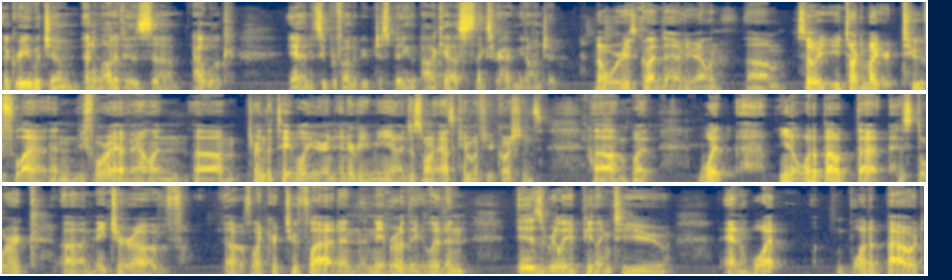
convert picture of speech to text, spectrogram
agree with Jim and a lot of his uh, outlook, and it's super fun to be participating in the podcast. Thanks for having me on, Jim. No worries. Glad to have you, Allan. Um, so you talked about your two flat, and before I have Allan um, turn the table here and interview me, I just want to ask him a few questions. Um, but what you know, what about that historic uh, nature of of like your two flat and the neighborhood that you live in is really appealing to you? And what what about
